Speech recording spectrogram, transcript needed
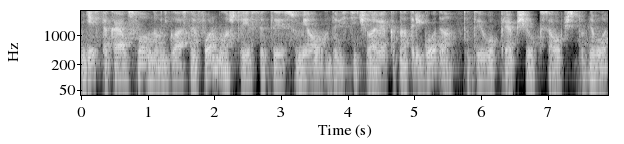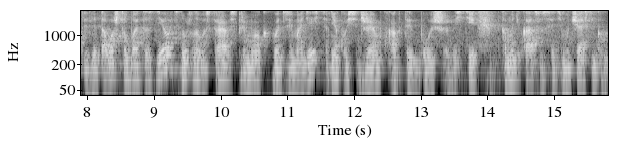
Есть такая условно негласная формула, что если ты сумел довести человека на три года, то ты его приобщил к сообществу. Вот. И для того, чтобы это сделать, нужно выстраивать прямое какое-то взаимодействие, некую CGM, как ты будешь вести коммуникацию с этим участником.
